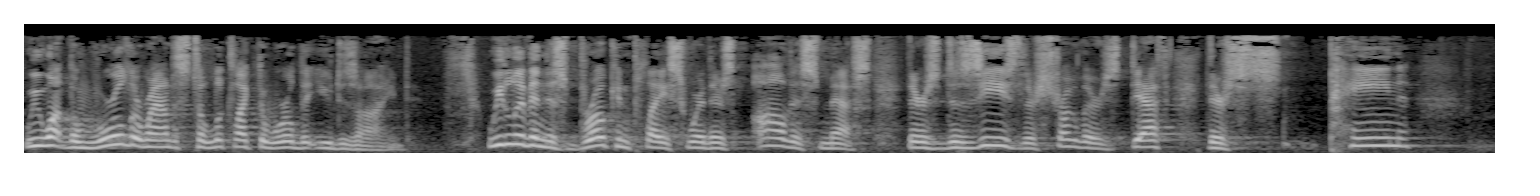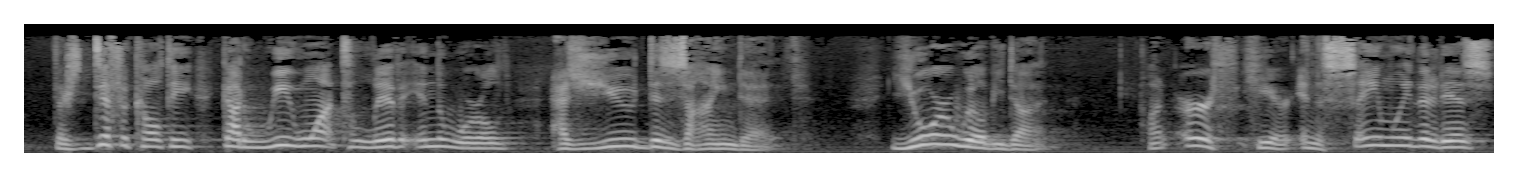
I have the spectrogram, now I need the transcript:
We want the world around us to look like the world that you designed. We live in this broken place where there's all this mess. There's disease, there's struggle, there's death, there's pain, there's difficulty. God, we want to live in the world as you designed it. Your will be done on earth here in the same way that it is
